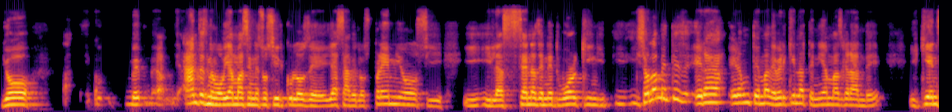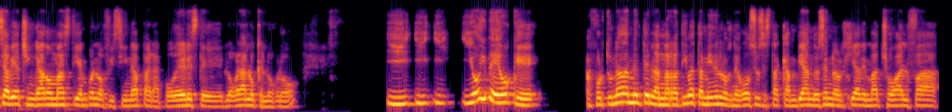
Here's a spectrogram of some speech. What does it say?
Yo antes me movía más en esos círculos de, ya sabes, los premios y, y, y las cenas de networking y, y, solamente era, era un tema de ver quién la tenía más grande y quién se había chingado más tiempo en la oficina para poder este, lograr lo que logró. Y, y hoy veo que afortunadamente la narrativa también en los negocios está cambiando, esa energía de macho alfa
